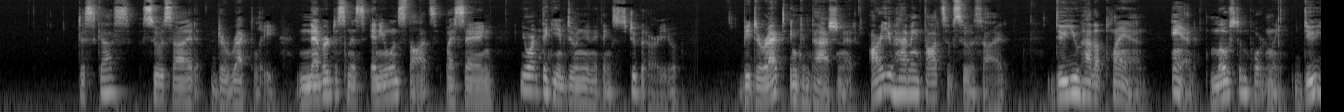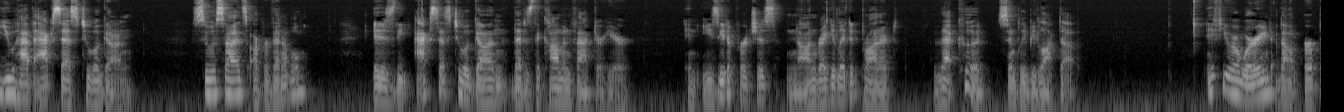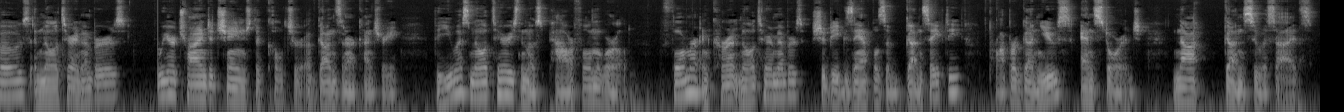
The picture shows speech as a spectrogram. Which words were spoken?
Discuss suicide directly. Never dismiss anyone's thoughts by saying, You aren't thinking of doing anything stupid, are you? Be direct and compassionate. Are you having thoughts of suicide? Do you have a plan? And, most importantly, do you have access to a gun? Suicides are preventable. It is the access to a gun that is the common factor here. An easy to purchase, non regulated product that could simply be locked up. If you are worried about ERPOs and military members, we are trying to change the culture of guns in our country. The U.S. military is the most powerful in the world. Former and current military members should be examples of gun safety, proper gun use, and storage, not gun suicides.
